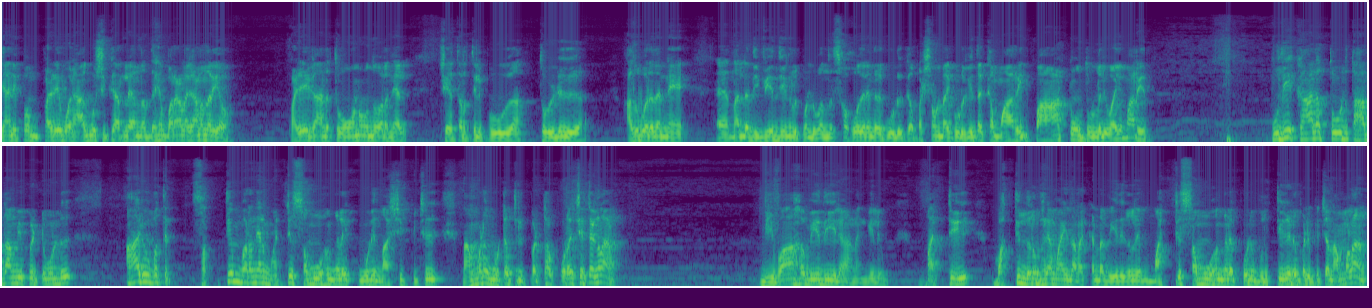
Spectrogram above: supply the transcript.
ഞാനിപ്പം പഴയ പോലെ ആഘോഷിക്കാറില്ല എന്ന് അദ്ദേഹം പറയാനുള്ള കാണുന്നറിയോ പഴയ കാലത്ത് ഓണം എന്ന് പറഞ്ഞാൽ ക്ഷേത്രത്തിൽ പോവുക തൊഴുക അതുപോലെ തന്നെ നല്ല നിവേദ്യങ്ങൾ കൊണ്ടുവന്ന് സഹോദരങ്ങൾക്ക് കൊടുക്കുക ഭക്ഷണം ഉണ്ടാക്കി കൊടുക്കുക ഇതൊക്കെ മാറി ഇപ്പം ആട്ടവും തുള്ളലുമായി മാറിയത്. പുതിയ കാലത്തോട് താതാമ്യപ്പെട്ടുകൊണ്ട് ആ രൂപത്തിൽ സത്യം പറഞ്ഞാൽ മറ്റ് സമൂഹങ്ങളെ കൂടി നശിപ്പിച്ച് നമ്മുടെ കൂട്ടത്തിൽപ്പെട്ട കുറെ ചിറ്റങ്ങളാണ് വിവാഹവേദിയിലാണെങ്കിലും മറ്റ് ഭക്തി നിർഭരമായി നടക്കേണ്ട വേദികളിൽ മറ്റ് സമൂഹങ്ങളെ പോലും വൃത്തികേട് പഠിപ്പിച്ച നമ്മളാണ്.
